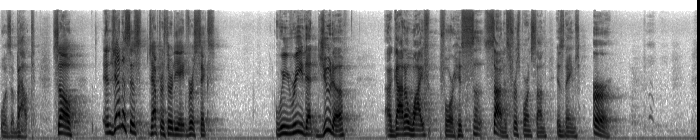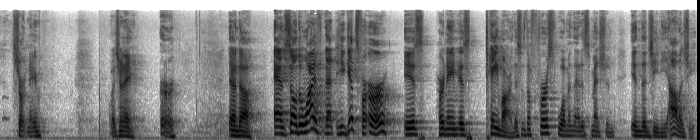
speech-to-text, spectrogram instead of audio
was about. So in Genesis chapter 38, verse 6, we read that Judah uh, got a wife for his son, his firstborn son. His name's Ur. Short name. What's your name? Ur. And uh, and so the wife that he gets for Ur is her name is Tamar. This is the first woman that is mentioned in the genealogy.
